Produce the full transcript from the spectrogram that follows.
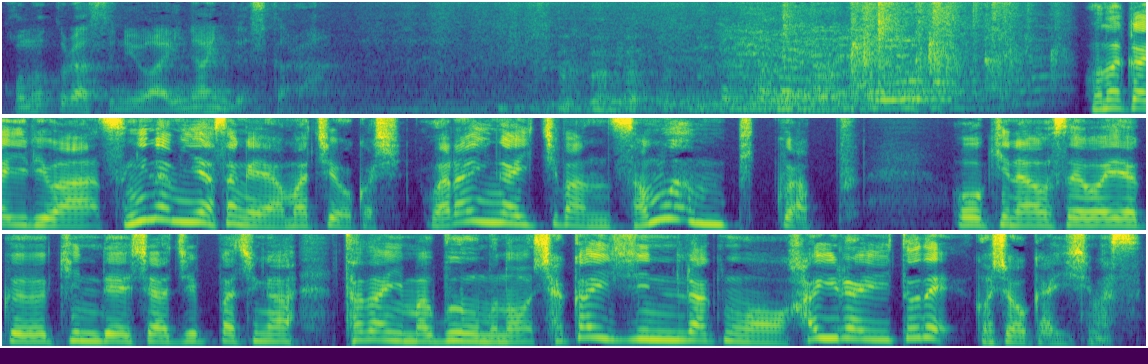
このクラスにはいないんですから。お腹入りは杉並阿佐ヶ谷町おこし笑いが一番サムワンピックアップ大きなお世話役金霊社十八がただいまブームの社会人落語をハイライトでご紹介します、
